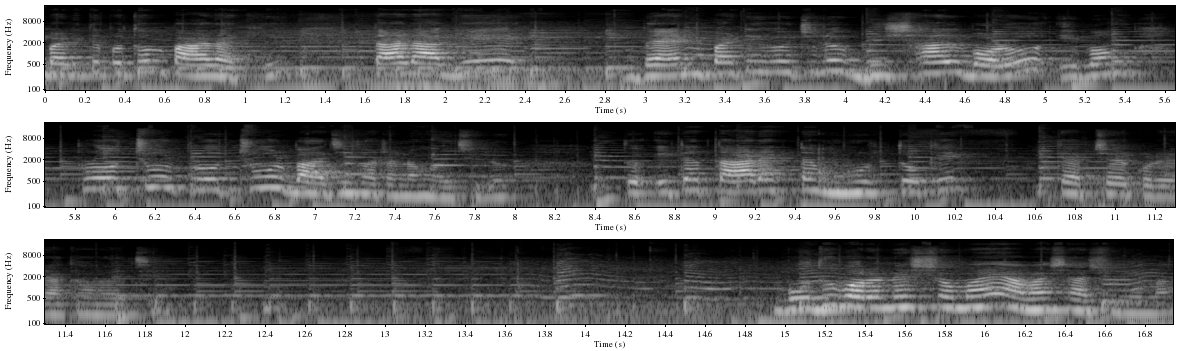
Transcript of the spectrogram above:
বাড়িতে প্রথম পা রাখি। তার আগে ব্যান্ড পার্টি হয়েছিল বিশাল বড় এবং প্রচুর প্রচুর বাজি ফাটানো হয়েছিল। তো এটা তার একটা মুহূর্তকে ক্যাপচার করে রাখা হয়েছে। বধূ বরণের সময় আমার শাশুড়ি মা।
